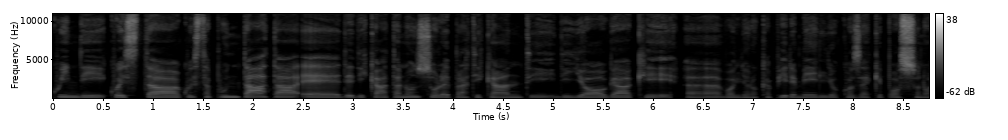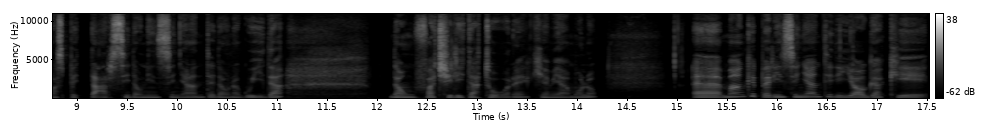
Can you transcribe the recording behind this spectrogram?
Quindi questa, questa, puntata è dedicata non solo ai praticanti di yoga che eh, vogliono capire meglio cos'è che possono aspettarsi da un insegnante, da una guida, da un facilitatore, chiamiamolo, eh, ma anche per insegnanti di yoga che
